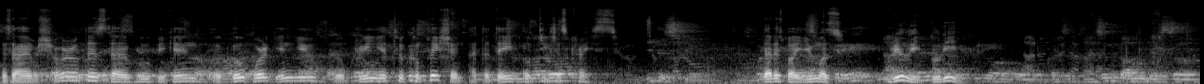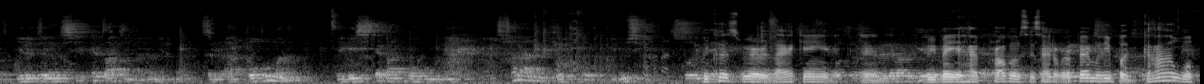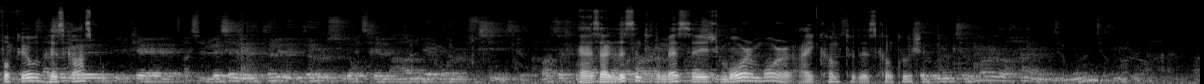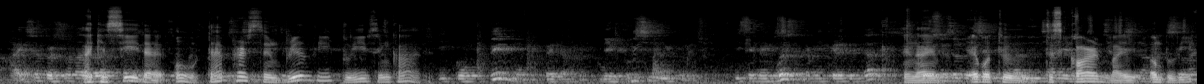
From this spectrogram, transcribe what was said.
as I am sure of this, that who began a good work in you will bring it to completion at the day of Jesus Christ. That is why you must really believe. Because we are lacking and we may have problems inside of our family, but God will fulfill His gospel. As I listen to the message more and more, I come to this conclusion. I can see that, oh, that person really believes in God and I am able to discard my unbelief.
